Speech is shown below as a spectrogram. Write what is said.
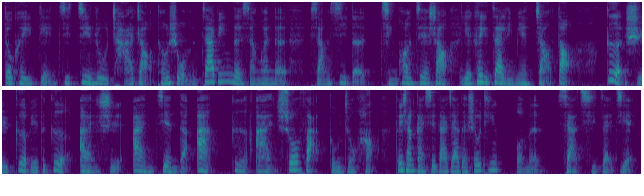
都可以点击进入查找。同时，我们嘉宾的相关的详细的情况介绍，也可以在里面找到。个是个别的个，案是案件的案。个案说法公众号，非常感谢大家的收听，我们下期再见。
